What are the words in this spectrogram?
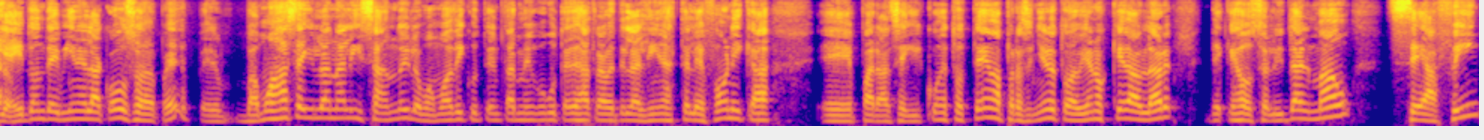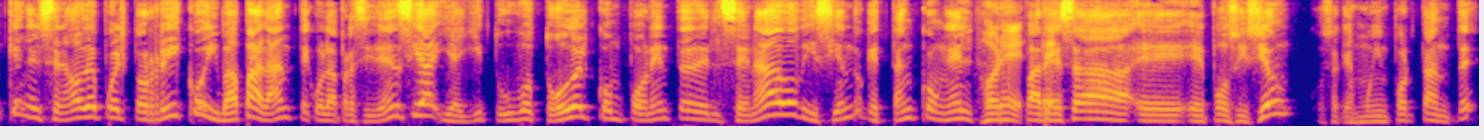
Y ahí es donde viene la cosa. Pues, pero vamos a seguirlo analizando y lo vamos a discutir también con ustedes a través de las líneas telefónicas eh, para seguir con estos temas. Pero señores, todavía nos queda hablar de que José Luis Dalmau se afinque en el Senado de Puerto Rico y va para adelante con la presidencia y allí tuvo todo el componente del Senado diciendo que están con él Jorge, para te- esa eh, eh, posición, cosa que es muy importante.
